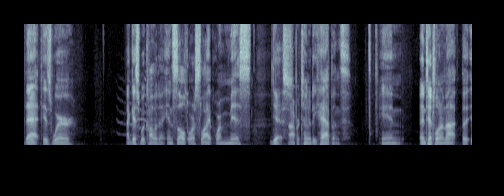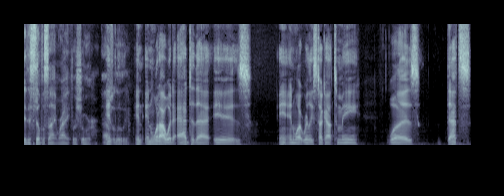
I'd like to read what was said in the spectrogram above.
that is where. I guess we'd call it an insult or a slight or a miss Yes, opportunity happens, and intentional or not, but it is still the same, right? for sure, absolutely. And and what I would add to that is, and, and what really stuck out to me was that's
